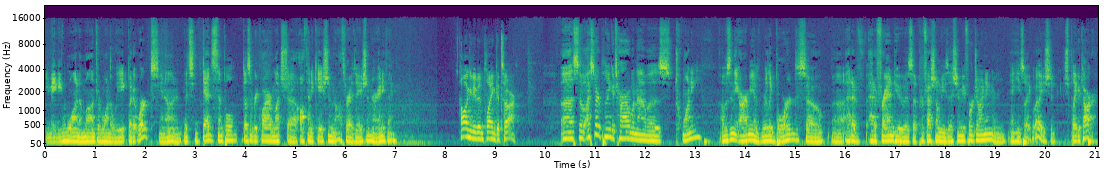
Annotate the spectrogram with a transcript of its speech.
maybe one a month or one a week, but it works, you know, and it's dead simple, doesn't require much uh, authentication or authorization or anything. How long have you been playing guitar? Uh, so I started playing guitar when I was 20. I was in the army. I was really bored, so uh, I had a had a friend who was a professional musician before joining, and, and he's like, "Well, you should you should play guitar."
